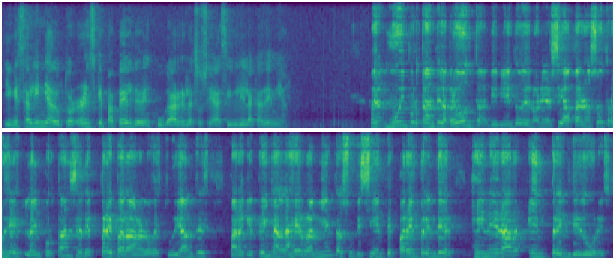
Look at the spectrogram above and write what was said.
Y en esa línea, doctor Ernst, ¿qué papel deben jugar la sociedad civil y la academia? Bueno, muy importante la pregunta, viniendo de una universidad, para nosotros es la importancia de preparar a los estudiantes para que tengan las herramientas suficientes para emprender, generar emprendedores.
